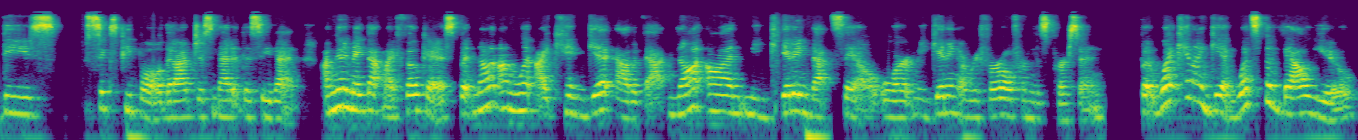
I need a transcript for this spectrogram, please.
these six people that i've just met at this event. I'm going to make that my focus but not on what i can get out of that not on me getting that sale or me getting a referral from this person but what can i get? What's the value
